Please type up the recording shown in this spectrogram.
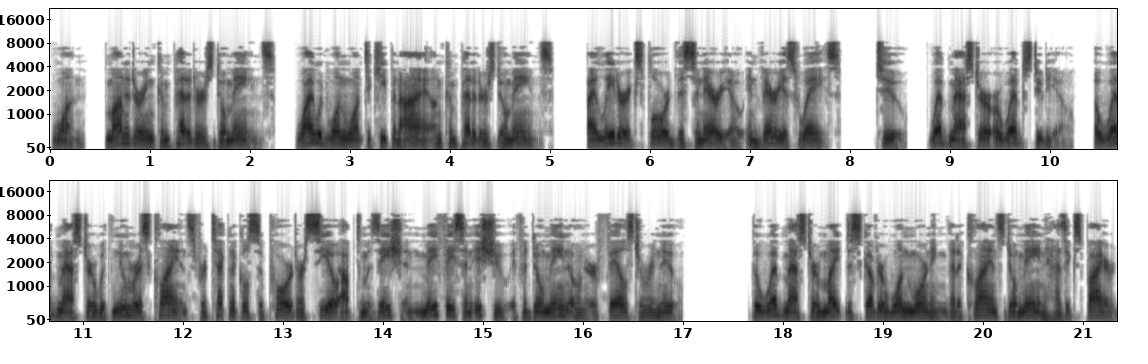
1. Monitoring competitors' domains. Why would one want to keep an eye on competitors' domains? I later explored this scenario in various ways. 2. Webmaster or Web Studio. A webmaster with numerous clients for technical support or SEO optimization may face an issue if a domain owner fails to renew. The webmaster might discover one morning that a client's domain has expired,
